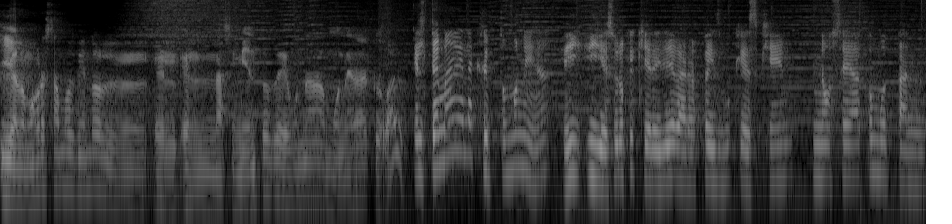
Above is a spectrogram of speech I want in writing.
Y, a lo mejor estamos viendo el, nacimiento de una moneda global. El tema de la criptomoneda, y, y, eso es lo que quiere llegar a Facebook, es que no sea como tan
